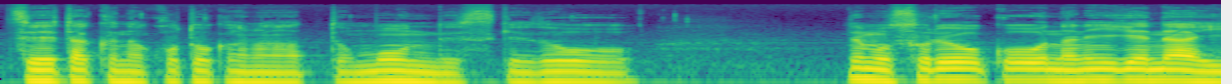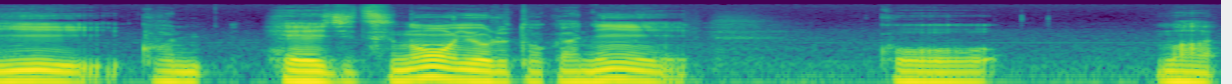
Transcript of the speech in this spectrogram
贅沢なことかなと思うんですけどでもそれをこう何気ないこう平日の夜とかにこうまあ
